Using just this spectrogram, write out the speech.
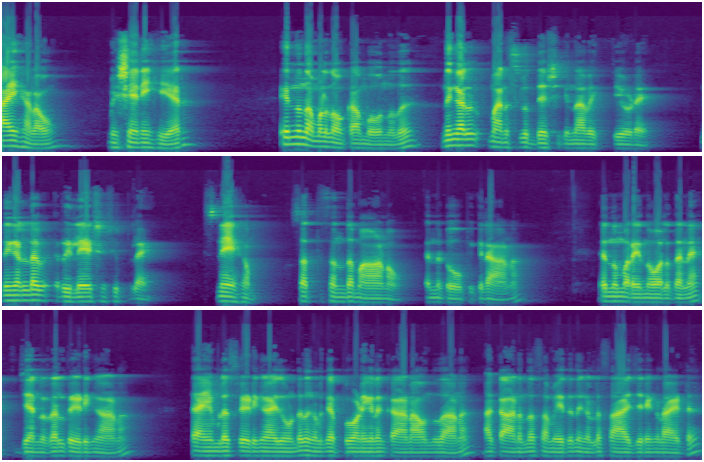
ഹായ് ഹലോ. മിഷേനി ഹിയർ. ഇന്ന് നമ്മൾ നോക്കാൻ പോകുന്നത് നിങ്ങൾ മനസ്സിൽ ഉദ്ദേശിക്കുന്ന വ്യക്തിയുടെ നിങ്ങളുടെ റിലേഷൻഷിപ്പിലെ സ്നേഹം സത്യസന്ധമാണോ എന്ന ടോപ്പിക്കിലാണ്. എന്നും പറയുന്ന പോലെ തന്നെ ജനറൽ റീഡിംഗ് ആണ്. ടൈംലെസ് റീഡിംഗ് ആയതുകൊണ്ട് നിങ്ങൾക്ക് എപ്പോൾ വേണമെങ്കിലും കാണാവുന്നതാണ്. ആ കാണുന്ന സമയത്ത് നിങ്ങളുടെ സാഹചര്യങ്ങളായിട്ട്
